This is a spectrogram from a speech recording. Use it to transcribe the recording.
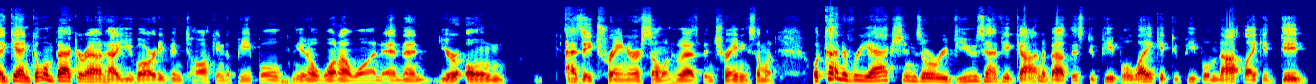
again, going back around how you've already been talking to people, you know, one on one, and then your own as a trainer, someone who has been training someone, what kind of reactions or reviews have you gotten about this? Do people like it? Do people not like it? Did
